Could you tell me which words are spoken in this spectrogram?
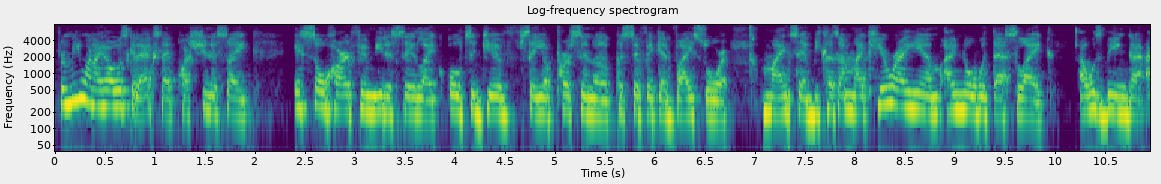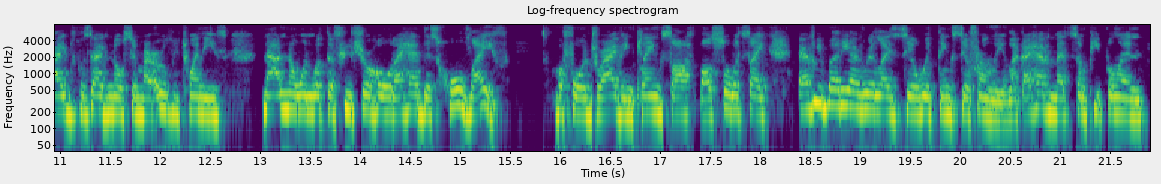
for me, when I always get asked that question, it's like, it's so hard for me to say like oh to give say a person a specific advice or mindset because i'm like here i am i know what that's like I was being that I was diagnosed in my early 20s, not knowing what the future hold. I had this whole life before driving, playing softball. So it's like everybody I realize deal with things differently. Like I have met some people in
